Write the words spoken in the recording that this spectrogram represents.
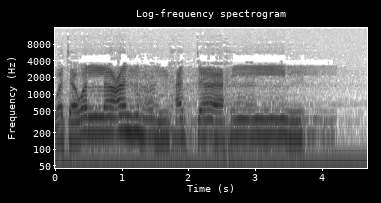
وتول عنهم حتى حين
